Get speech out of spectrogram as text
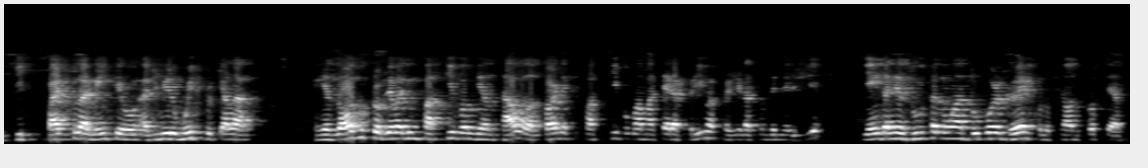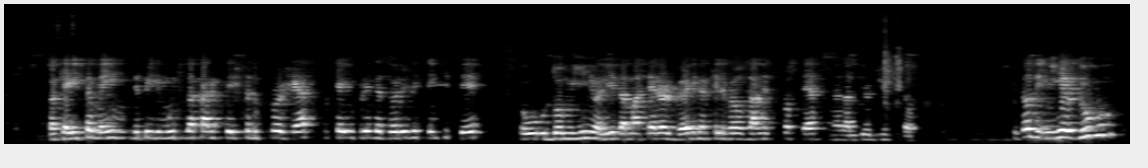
e que particularmente eu admiro muito porque ela resolve o problema de um passivo ambiental, ela torna esse passivo uma matéria-prima para geração de energia e ainda resulta num adubo orgânico no final do processo. Só que aí também depende muito da característica do projeto, porque o empreendedor ele tem que ter o, domínio ali da matéria orgânica que ele vai usar nesse processo, né, na biodigestão. Então, assim, em resumo,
